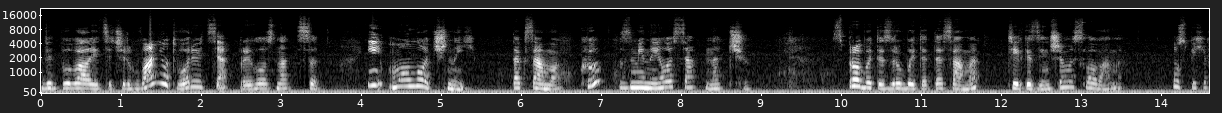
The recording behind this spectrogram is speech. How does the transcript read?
відбувається чергування, утворюється приголосна Ц. І молочний. Так само К змінилося на Ч. Спробуйте зробити те саме, тільки з іншими словами. Успіхів!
